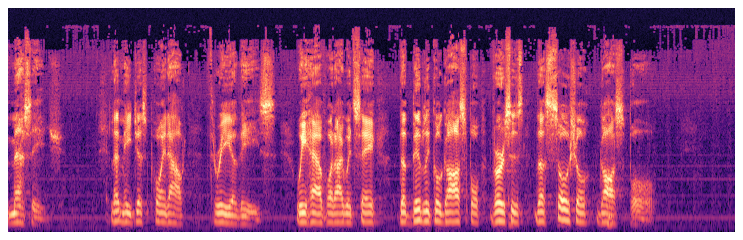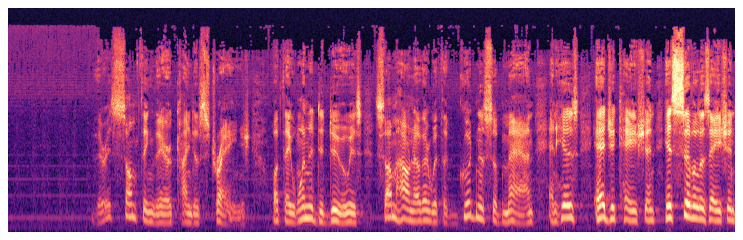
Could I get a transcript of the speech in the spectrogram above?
message. Let me just point out three of these. We have what I would say the biblical gospel versus the social gospel there is something there kind of strange. What they wanted to do is somehow or another, with the goodness of man and his education, his civilization,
